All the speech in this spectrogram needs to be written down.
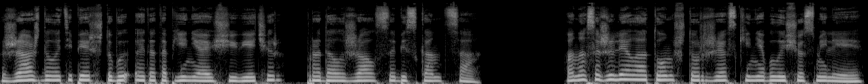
жаждала теперь, чтобы этот опьяняющий вечер продолжался без конца, она сожалела о том, что Ржевский не был еще смелее,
